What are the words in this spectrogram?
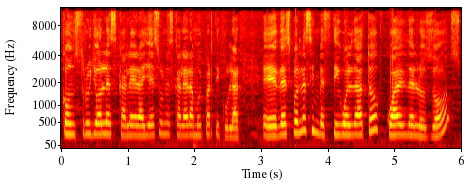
construyó la escalera y es una escalera muy particular. Eh, después les investigo el dato, cuál de los dos,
